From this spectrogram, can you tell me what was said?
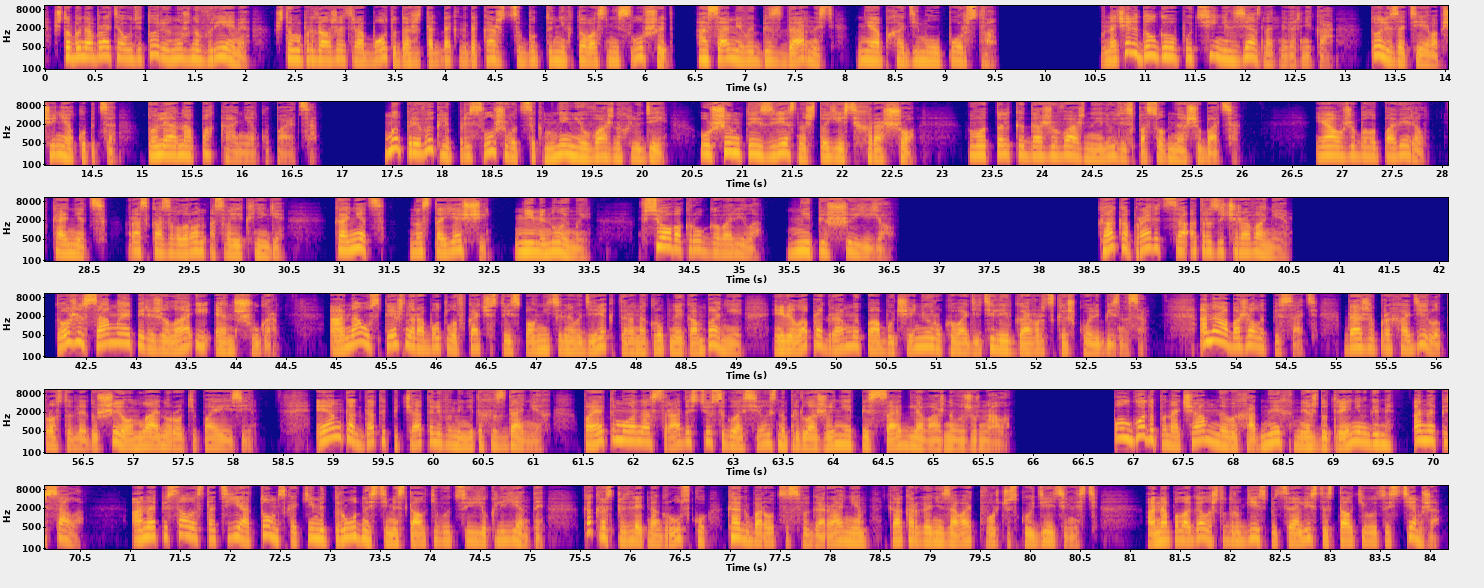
Чтобы набрать аудиторию, нужно время, чтобы продолжать работу даже тогда, когда кажется, будто никто вас не слушает, а сами вы бездарность, необходимо упорство. В начале долгого пути нельзя знать наверняка, то ли затея вообще не окупится, то ли она пока не окупается. Мы привыкли прислушиваться к мнению важных людей. Уж им-то известно, что есть хорошо. Вот только даже важные люди способны ошибаться. Я уже было поверил. Конец, — рассказывал Рон о своей книге. Конец, настоящий, неминуемый. Все вокруг говорило. Не пиши ее. Как оправиться от разочарования? То же самое пережила и Энн Шугар. Она успешно работала в качестве исполнительного директора на крупные компании и вела программы по обучению руководителей в Гарвардской школе бизнеса. Она обожала писать, даже проходила просто для души онлайн-уроки поэзии. Энн когда-то печатали в именитых изданиях, поэтому она с радостью согласилась на предложение писать для важного журнала. Полгода по ночам, на выходных, между тренингами она писала. Она писала статьи о том, с какими трудностями сталкиваются ее клиенты, как распределять нагрузку, как бороться с выгоранием, как организовать творческую деятельность. Она полагала, что другие специалисты сталкиваются с тем же.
